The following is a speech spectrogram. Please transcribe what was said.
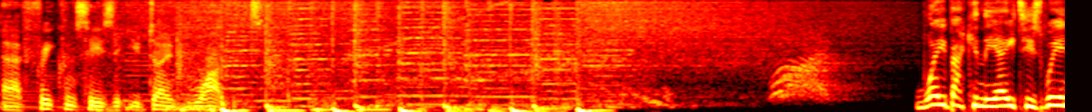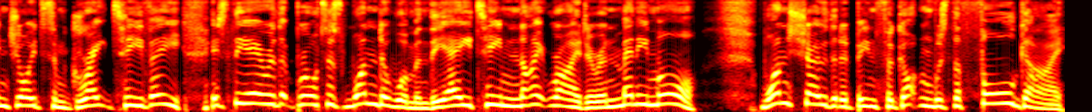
uh, frequencies that you don't want. Way back in the 80s, we enjoyed some great TV. It's the era that brought us Wonder Woman, The A Team, Knight Rider, and many more. One show that had been forgotten was The Fall Guy.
